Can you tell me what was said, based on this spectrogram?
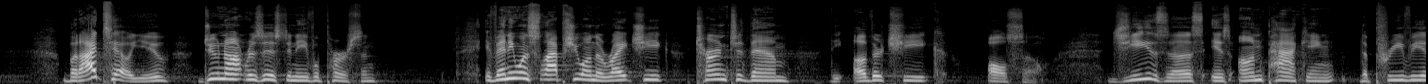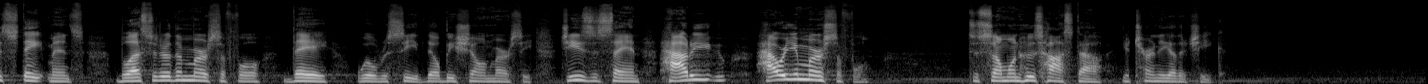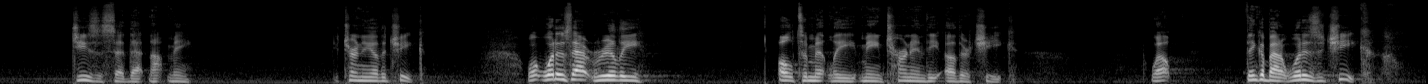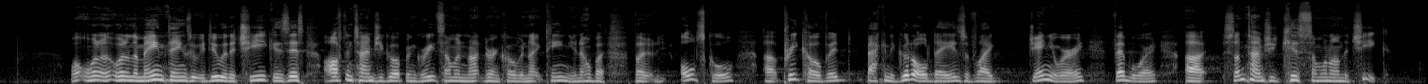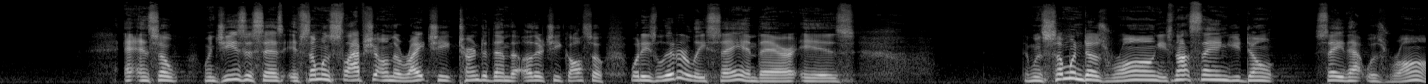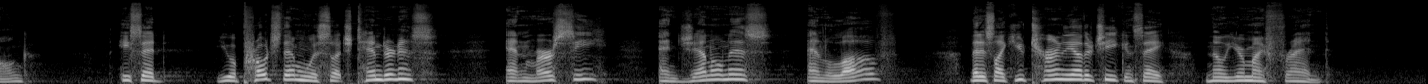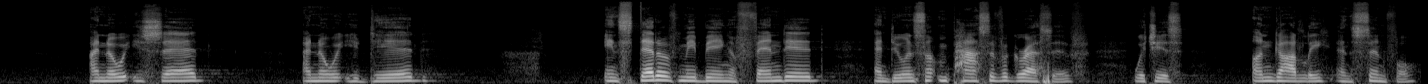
But I tell you, do not resist an evil person. If anyone slaps you on the right cheek, turn to them the other cheek also. Jesus is unpacking the previous statements Blessed are the merciful, they will receive. They'll be shown mercy. Jesus is saying, How do you how are you merciful? To someone who's hostile, you turn the other cheek. Jesus said that, not me. You turn the other cheek. What, what does that really ultimately mean, turning the other cheek? Well, think about it. What is a cheek? One of, one of the main things that we do with a cheek is this. Oftentimes, you go up and greet someone, not during COVID 19, you know, but, but old school, uh, pre COVID, back in the good old days of like January, February, uh, sometimes you'd kiss someone on the cheek. And, and, so when Jesus says, if someone slaps you on the right cheek, turn to them the other cheek also, what he's literally saying there is that when someone does wrong, he's not saying you don't say that was wrong. He said, you approach them with such tenderness and mercy and gentleness and love that it's like you turn the other cheek and say, No, you're my friend. I know what you said, I know what you did. Instead of me being offended and doing something passive aggressive, which is ungodly and sinful,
